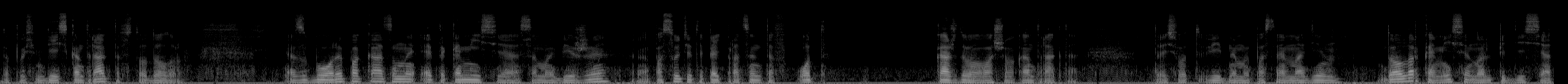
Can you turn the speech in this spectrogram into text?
допустим, 10 контрактов, 100 долларов. Сборы показаны, это комиссия самой биржи. Э, по сути, это 5% от каждого вашего контракта. То есть вот видно, мы поставим 1 доллар, комиссия 0,50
